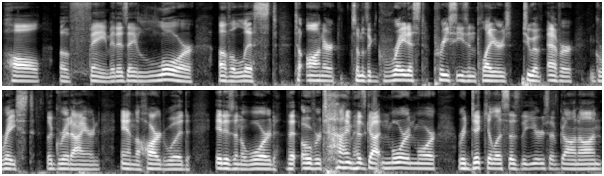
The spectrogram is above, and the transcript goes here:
Hall of Fame. It is a lore of a list to honor some of the greatest preseason players to have ever graced the gridiron and the hardwood. It is an award that over time has gotten more and more ridiculous as the years have gone on.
